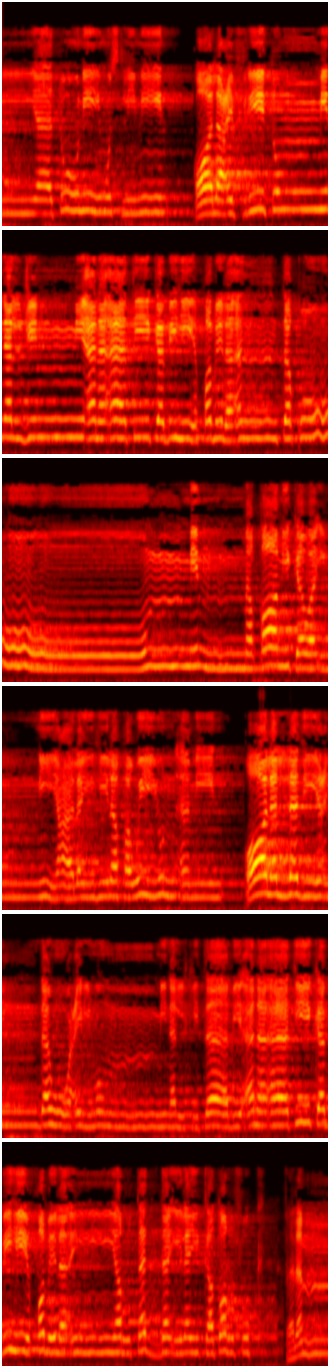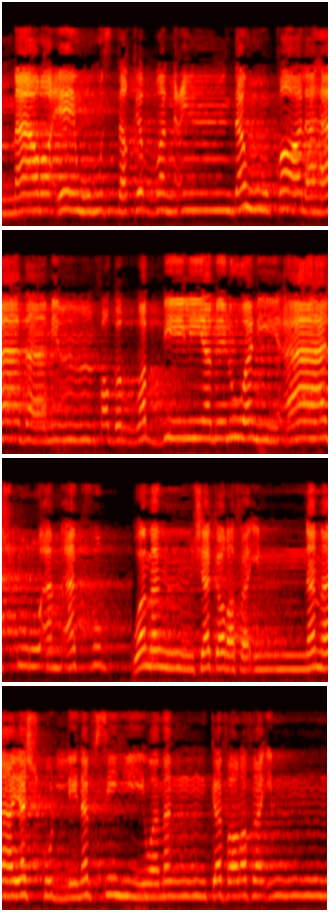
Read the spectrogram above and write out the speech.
ياتوني مسلمين. قال عفريت من الجن أنا آتيك به قبل أن تقوم من مقامك وإني عليه لقوي أمين. قال الذي عنده علم من الكتاب أنا آتيك به قبل أن يرتد إليك طرفك. فلما رأيه مستقرا عنده قال هذا من فضل ربي ليبلوني أشكر أم أكفر؟ ومن شكر فإنما يشكر لنفسه ومن كفر فإن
